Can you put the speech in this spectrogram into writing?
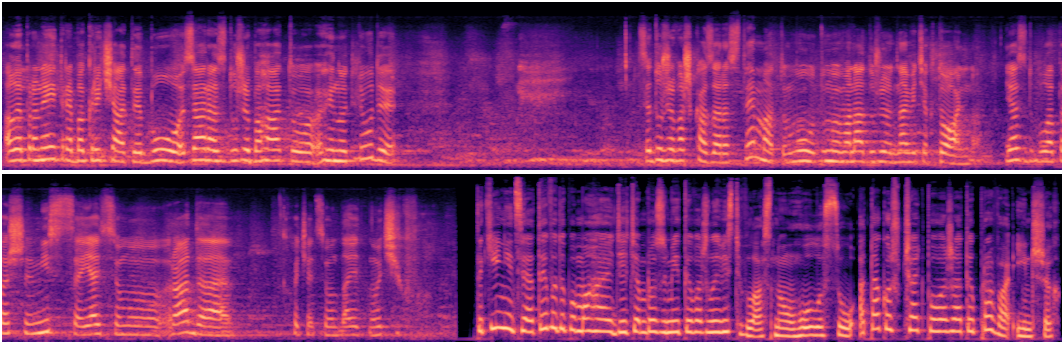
але про неї треба кричати, бо зараз дуже багато гинуть люди. Це дуже важка зараз тема, тому думаю, вона дуже навіть актуальна. Я здобула перше місце, я цьому рада, хоча цього навіть не очікувала. Такі ініціативи допомагають дітям розуміти важливість власного голосу, а також вчать поважати права інших.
